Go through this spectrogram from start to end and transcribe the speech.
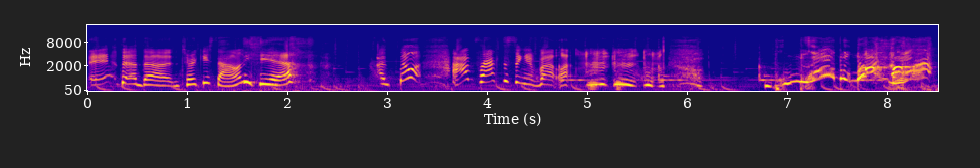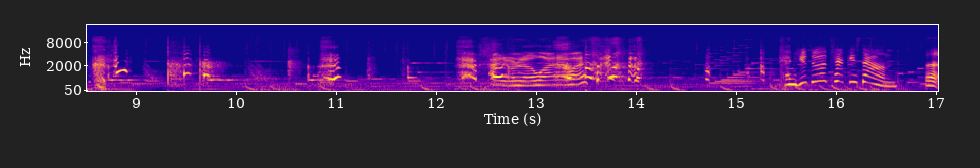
eh, the, the turkey sound? Yeah. I'm, still, I'm practicing it, but like... I don't know why. why. Can you do a turkey sound? Uh,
